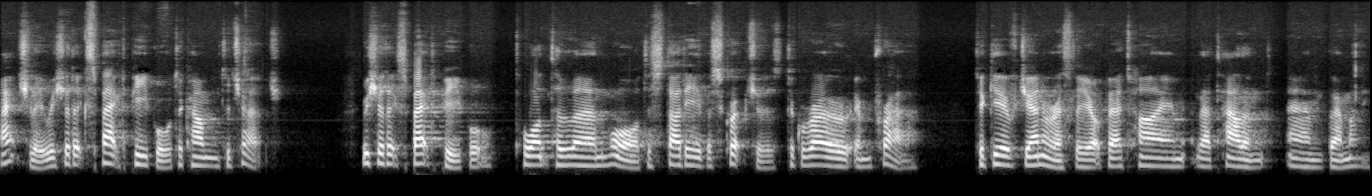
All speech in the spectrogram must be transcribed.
actually, we should expect people to come to church. We should expect people to want to learn more, to study the scriptures, to grow in prayer, to give generously of their time, their talent, and their money.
